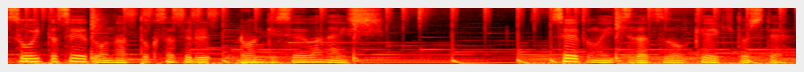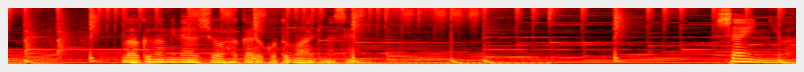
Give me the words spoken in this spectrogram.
そういった生徒を納得させる論理性はないし生徒の逸脱を契機として枠の見直しを図ることもありません。社員には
